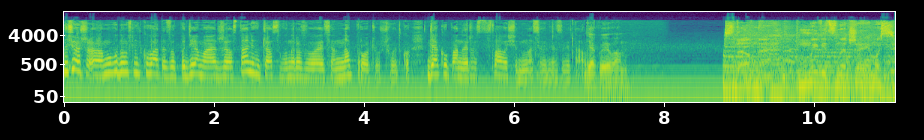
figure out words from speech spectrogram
Ну що ж, ми будемо слідкувати за подіями, адже останнього часу вони розвиваються напрочуд швидко. Дякую, пане Ростиславе, що до нас сьогодні завітали. Дякую вам. Здавна ми відзначаємось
